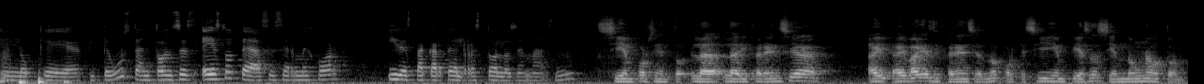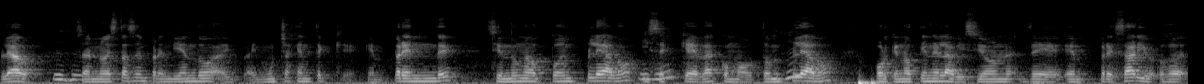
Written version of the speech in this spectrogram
en lo que a ti te gusta. Entonces, eso te hace ser mejor y destacarte del resto de los demás, ¿no? 100%. La, la diferencia, hay, hay, varias diferencias, ¿no? Porque si empiezas siendo un autoempleado. O sea, no estás emprendiendo, hay, hay, mucha gente que emprende siendo un autoempleado y se queda como autoempleado porque no tiene la visión de empresario. O sea,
